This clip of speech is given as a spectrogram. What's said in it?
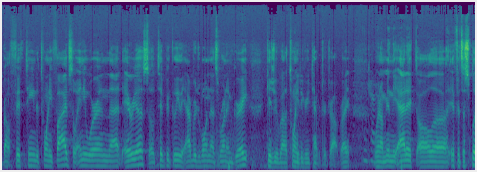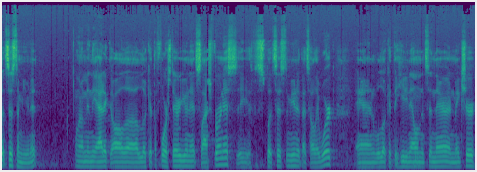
about 15 to 25, so anywhere in that area. So typically, the average one that's running great gives you about a 20 degree temperature drop, right? Okay. When I'm in the attic, I'll, uh, if it's a split system unit, when I'm in the attic, I'll uh, look at the forced air unit slash furnace. the split system unit, that's how they work. And we'll look at the heating elements in there and make sure,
